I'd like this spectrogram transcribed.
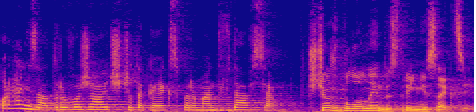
Організатори вважають, що такий експеримент вдався. Що ж було на індустрійній секції?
